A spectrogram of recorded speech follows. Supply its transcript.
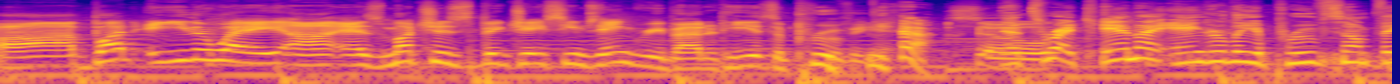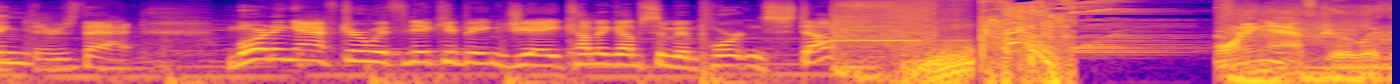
Uh, but either way, uh, as much as Big J seems angry about it, he is approving. it. Yeah, so that's right. Can I angrily approve something? There's that. Morning after with Nick and Big J. Coming up, some important stuff. Morning After with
